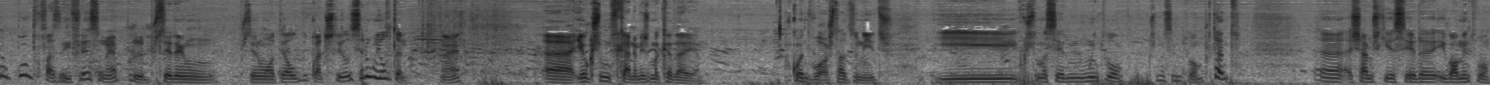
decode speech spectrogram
aquele ponto que faz a diferença, não é? Por, por, serem um, por ser um hotel de 4 estrelas ser um Hilton, não é? Uh, eu costumo ficar na mesma cadeia quando vou aos Estados Unidos e costuma ser muito bom, costuma ser muito bom. Portanto, uh, achámos que ia ser igualmente bom.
